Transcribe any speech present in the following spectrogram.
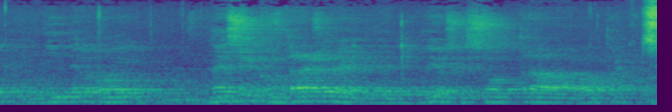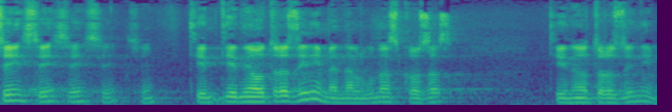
el din del hoy no es el contrario de, de judíos, es otra, otra cosa. Sí, sí, sí, sí. sí. Tien- Tiene otros dinim, en algunas cosas tiene otros dinim.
